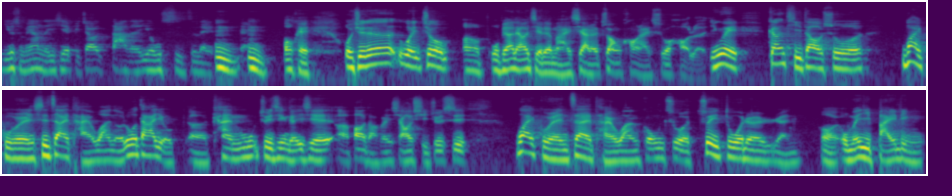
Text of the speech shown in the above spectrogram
有什么样的一些比较大的优势之类的？嗯嗯，OK，我觉得如果就呃我比较了解的马来西亚的状况来说好了，因为刚提到说外国人是在台湾哦，如果大家有呃看最近的一些呃报道跟消息，就是外国人在台湾工作最多的人哦，我们以白领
